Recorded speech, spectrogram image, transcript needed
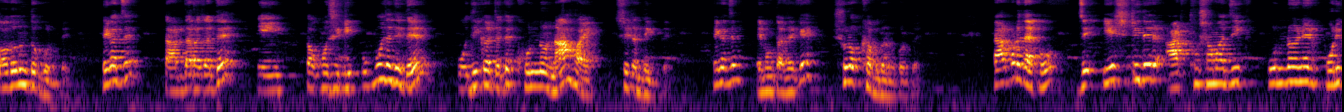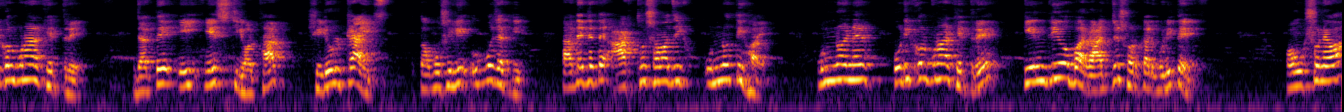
তদন্ত করবে, ঠিক আছে? তার দ্বারা যাতে এই তপশিলি উপজাতিদের অধিকার যাতে ক্ষুণ্ণ না হয়, সেটা দেখবে। ঠিক আছে? এবং তাদেরকে সুরক্ষা প্রদান করবে। তারপরে দেখো যে এসটিদের আর্থসামাজিক উন্নয়নের পরিকল্পনার ক্ষেত্রে যাতে এই এসটি অর্থাৎ শিডিউল ট্রাইবস, তপশিলি উপজাতি, তাদের যাতে আর্থসামাজিক উন্নতি হয়, উন্নয়নের পরিকল্পনার ক্ষেত্রে কেন্দ্রীয় বা রাজ্য সরকারগুলিতে অংশ নেওয়া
